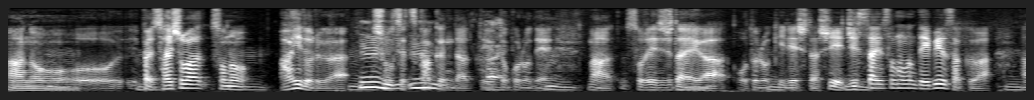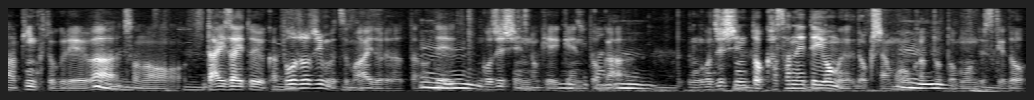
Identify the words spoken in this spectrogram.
うん。あのやっぱり最初はそのアイドルが小説書くんだっていうところで、まあ、それ自体が驚きでしたし、実際そのデビュー作は、あのピンクとグレーはその題材というか登場人物もアイドルだったので、ご自身の経験とか、ご自身と重ねて読む読者も多かったと思うんですけど、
